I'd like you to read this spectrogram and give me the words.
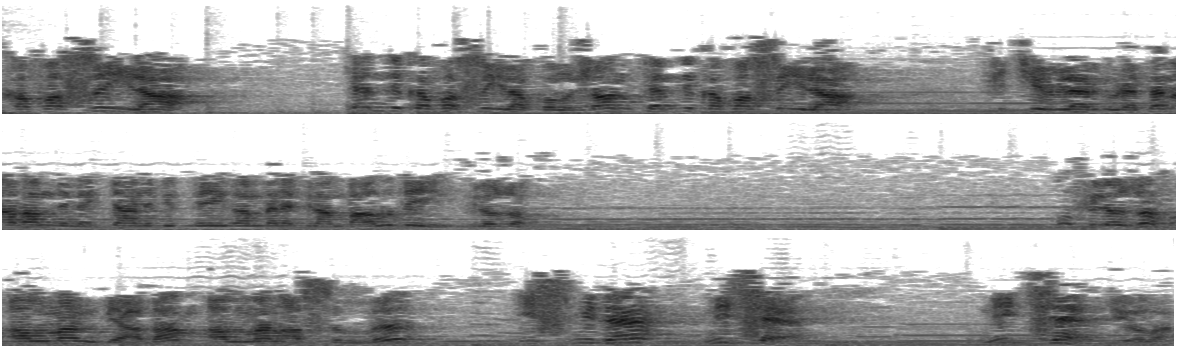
kafasıyla, kendi kafasıyla konuşan, kendi kafasıyla fikirler üreten adam demek. Yani bir peygambere falan bağlı değil, filozof. Bu filozof Alman bir adam, Alman asıllı. İsmi de Nietzsche. Nietzsche diyorlar.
